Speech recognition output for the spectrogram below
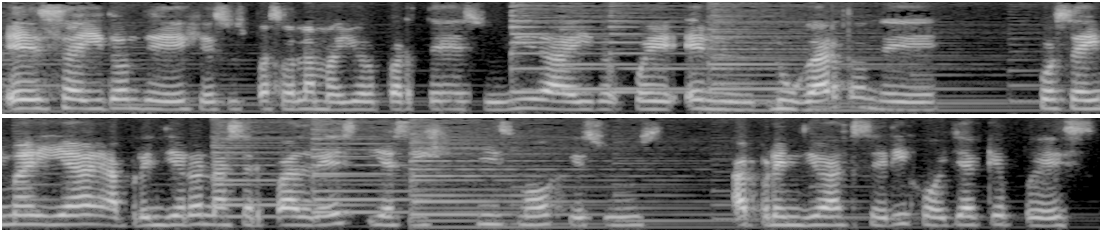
es ahí donde Jesús pasó la mayor parte de su vida, ahí fue el lugar donde José y María aprendieron a ser padres y así mismo Jesús aprendió a ser hijo, ya que pues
